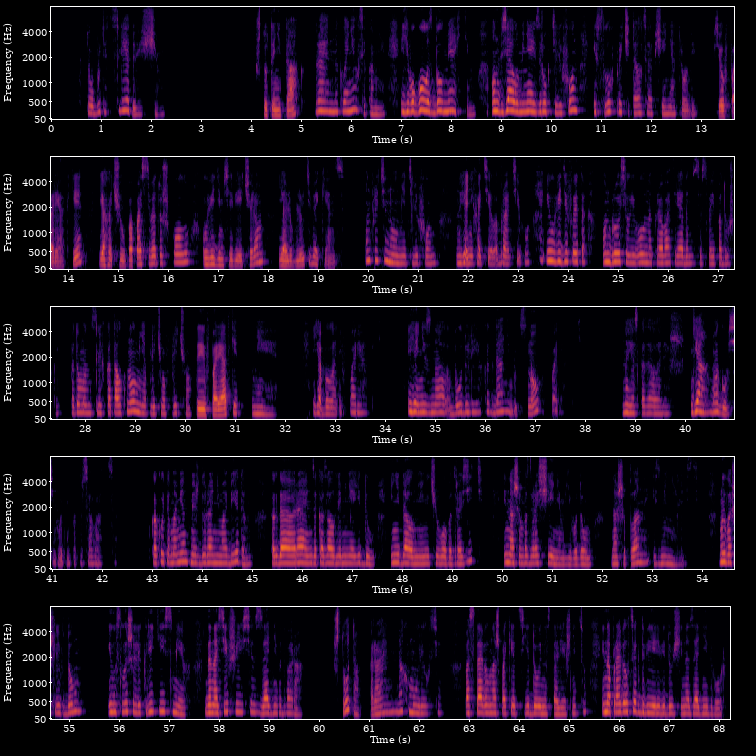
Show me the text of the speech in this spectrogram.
Кто будет следующим? Что-то не так? Райан наклонился ко мне, и его голос был мягким. Он взял у меня из рук телефон и вслух прочитал сообщение от Робби. «Все в порядке. Я хочу попасть в эту школу. Увидимся вечером. Я люблю тебя, Кенс». Он протянул мне телефон, но я не хотела брать его. И, увидев это, он бросил его на кровать рядом со своей подушкой. Потом он слегка толкнул меня плечо в плечо. «Ты в порядке?» Нет, я была не в порядке. И я не знала, буду ли я когда-нибудь снова в порядке. Но я сказала лишь, я могу сегодня потусоваться. Какой-то момент между ранним обедом, когда Райан заказал для меня еду и не дал мне ничего возразить, и нашим возвращением в его дом наши планы изменились. Мы вошли в дом и услышали крики и смех, доносившиеся с заднего двора. «Что там?» Райан нахмурился, поставил наш пакет с едой на столешницу и направился к двери, ведущей на задний двор.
